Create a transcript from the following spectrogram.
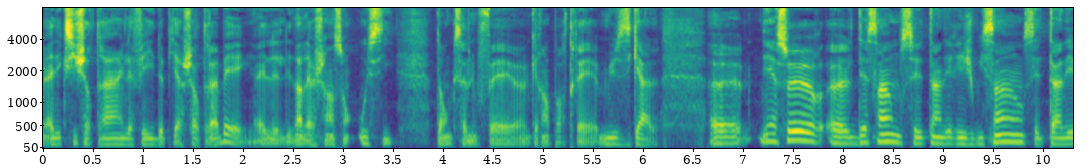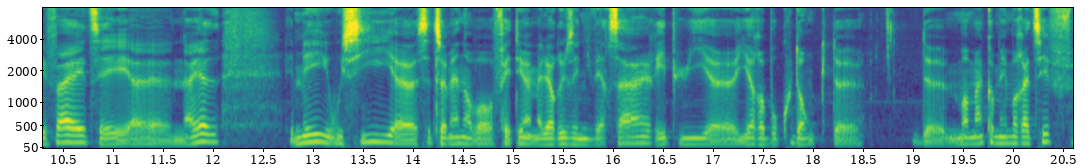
Alexis Chartrand, la fille de Pierre Chartrand, elle est dans la chanson aussi. Donc, ça nous fait un grand portrait musical. bien sûr, décembre, c'est le temps des réjouissances, c'est le temps des fêtes, c'est euh, Noël. Mais aussi, euh, cette semaine, on va fêter un malheureux anniversaire et puis euh, il y aura beaucoup donc de, de, moments commémoratifs,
